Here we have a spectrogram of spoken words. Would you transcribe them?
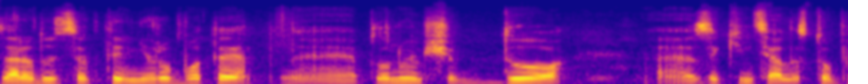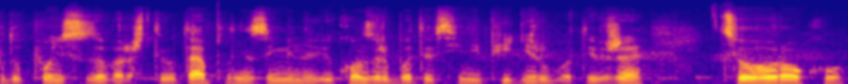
Зараз ведуться активні роботи. Е, Плануємо, щоб до е, за кінця листопаду повністю завершити утеплення, заміну вікон, зробити всі необхідні роботи. Вже цього року,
